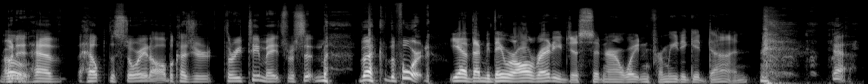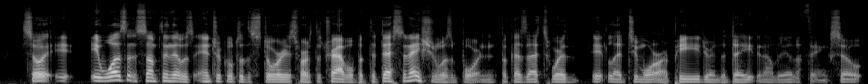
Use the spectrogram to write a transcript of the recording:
would Oh. it have helped the story at all because your three teammates were sitting back at the fort Yeah, I mean they were already just sitting around waiting for me to get done. Yeah. So it it wasn't something that was integral to the story as far as the travel, but the destination was important because that's where it led to more RP during the date and all the other things. So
